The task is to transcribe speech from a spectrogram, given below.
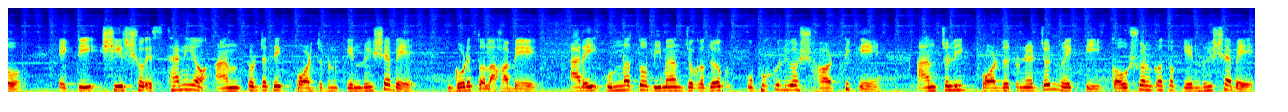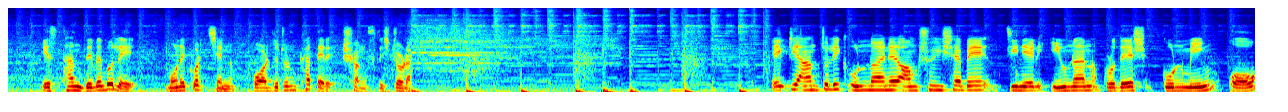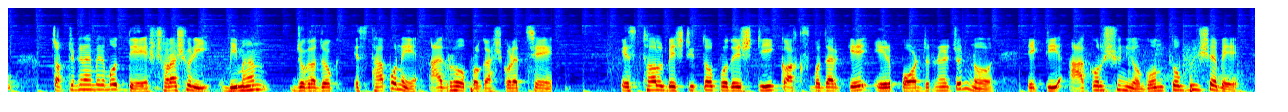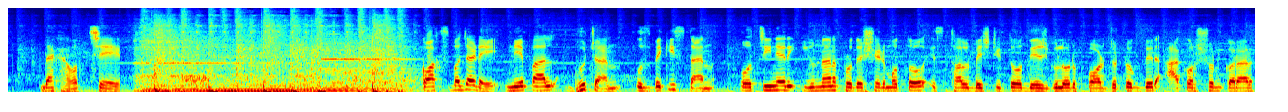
একটি শীর্ষস্থানীয় আন্তর্জাতিক পর্যটন কেন্দ্র হিসেবে গড়ে তোলা হবে। আর এই উন্নত বিমান যোগাযোগ উপকূলীয় শহরটিকে আঞ্চলিক পর্যটনের জন্য একটি কৌশলগত কেন্দ্র হিসাবে স্থান দেবে বলে মনে করছেন পর্যটন খাতের সংশ্লিষ্টরা। একটি আঞ্চলিক উন্নয়নের অংশ হিসেবে চীনের ইউনান প্রদেশ, কুনমিং ও চট্টগ্রামের মধ্যে সরাসরি বিমান যোগাযোগ স্থাপনে আগ্রহ প্রকাশ করেছে। স্থল বেষ্টিত প্রদেশটি কক্সবাজারকে এর পর্যটনের জন্য একটি আকর্ষণীয় গন্তব্য হিসেবে দেখা হচ্ছে। কক্সবাজারে নেপাল, ভুটান, উজবেকিস্তান ও চীনের ইউনান প্রদেশের মতো স্থলবেষ্টিত দেশগুলোর পর্যটকদের আকর্ষণ করার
